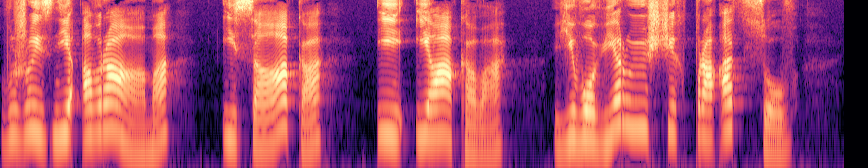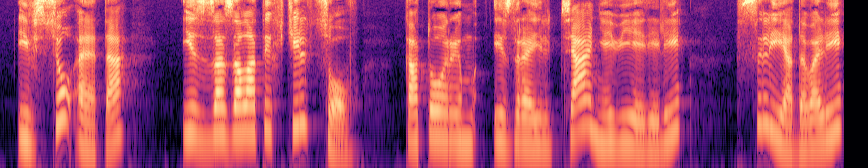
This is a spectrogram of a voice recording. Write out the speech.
в жизни Авраама, Исаака и Иакова, его верующих праотцов, и все это из-за золотых тельцов, которым израильтяне верили, следовали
